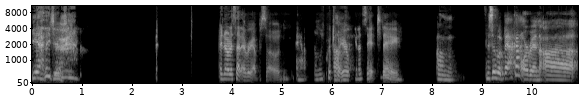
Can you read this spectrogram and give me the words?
Yeah, they do. I notice that every episode. Yeah. I'm like, which way Uh, are we gonna say it today? Um, so but back on Orban, uh,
